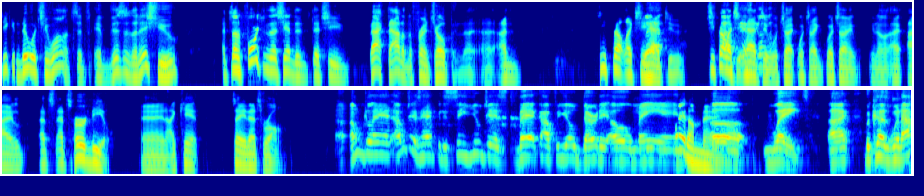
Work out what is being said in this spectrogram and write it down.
she can do what she wants. If if this is an issue, it's unfortunate that she had to that she backed out of the French Open. I, I, I she felt like she Well, had to. She felt like she had to, which I, which I, which I, you know, I, I, that's that's her deal, and I can't say that's wrong. I'm glad. I'm just happy to see you just back off of your dirty old man Wait a minute. uh ways. All right, because when I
